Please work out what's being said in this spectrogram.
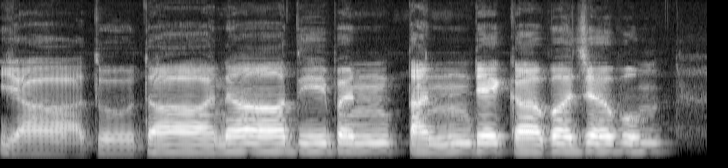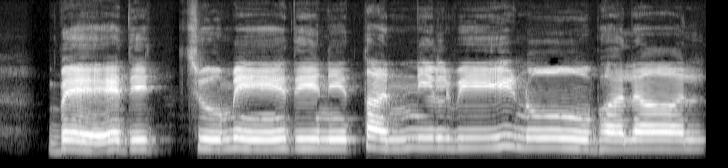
യാതുദാനാധിപൻ തന്റെ കവചവും ഭേദിച്ചു മേദിനി തന്നിൽ വീണു ഫലാൽ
